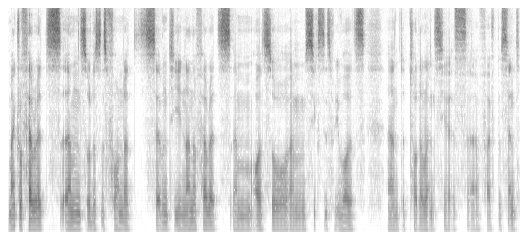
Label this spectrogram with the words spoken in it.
microfarads. Um, so this is 470 nanofarads, um, also um, 63 volts, and the tolerance here is uh, five percent.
